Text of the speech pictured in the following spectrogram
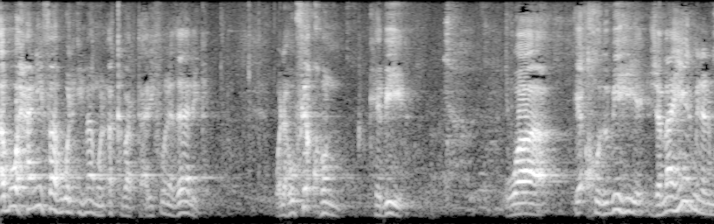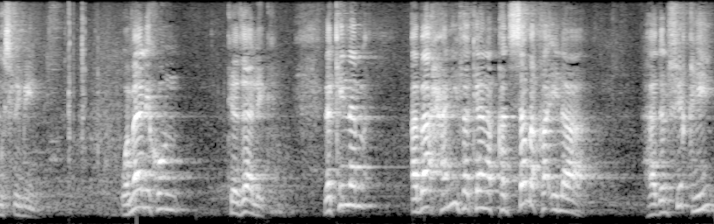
أبو حنيفة هو الإمام الأكبر تعرفون ذلك؟ وله فقه كبير. ويأخذ به جماهير من المسلمين. ومالك كذلك. لكن أبا حنيفة كان قد سبق إلى هذا الفقه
